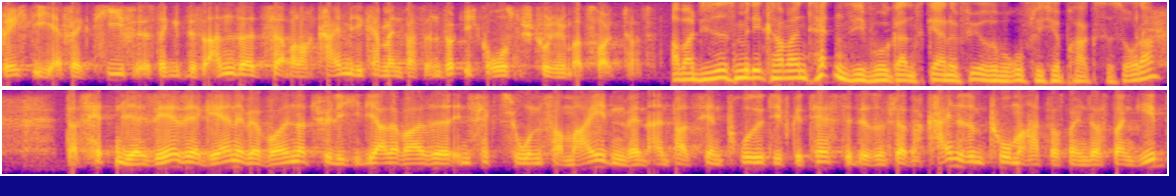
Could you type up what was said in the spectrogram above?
richtig effektiv ist. Da gibt es Ansätze, aber noch kein Medikament, was in wirklich großen Studien überzeugt hat. Aber dieses Medikament hätten Sie wohl ganz gerne für Ihre berufliche Praxis, oder? Das hätten wir sehr, sehr gerne. Wir wollen natürlich idealerweise Infektionen vermeiden, wenn ein Patient positiv getestet ist und vielleicht noch keine Symptome hat, dass man ihm das dann gibt.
